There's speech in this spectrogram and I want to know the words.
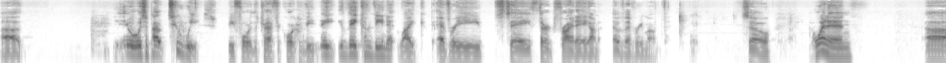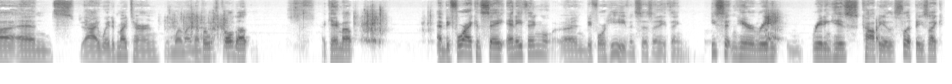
Uh, it was about two weeks before the traffic court convened. They they convene it like every say third Friday on of every month. So I went in, uh, and I waited my turn. When my number was called up, I came up, and before I can say anything, and before he even says anything, he's sitting here reading reading his copy of the slip. He's like,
